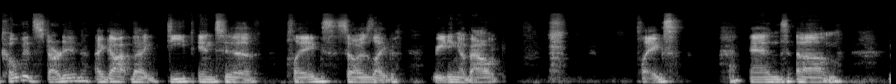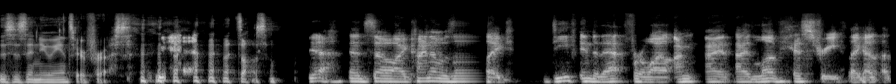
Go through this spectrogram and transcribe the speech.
COVID started, I got like deep into plagues. So I was like reading about plagues. And um this is a new answer for us. Yeah. That's awesome. Yeah. And so I kind of was like deep into that for a while. I'm I I love history. Like I,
